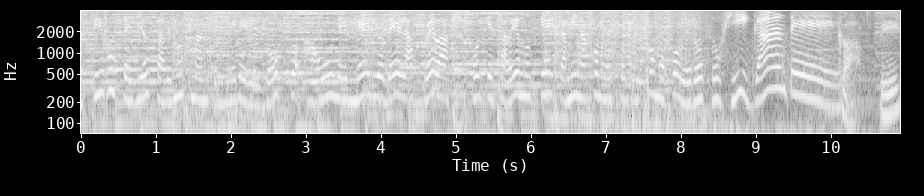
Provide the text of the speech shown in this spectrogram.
Los hijos de Dios sabemos mantener el gozo aún en medio de la prueba, porque sabemos que Él camina con nosotros como poderoso gigante. Café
